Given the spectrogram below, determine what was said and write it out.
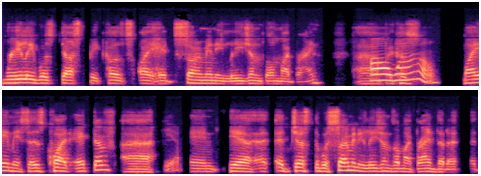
really was just because I had so many lesions on my brain. Uh, oh because wow. My MS is quite active. Uh, Yeah. And yeah, it, it just there were so many lesions on my brain that it, it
